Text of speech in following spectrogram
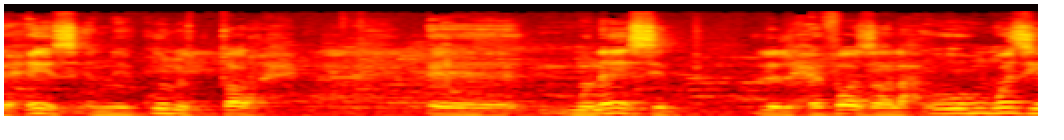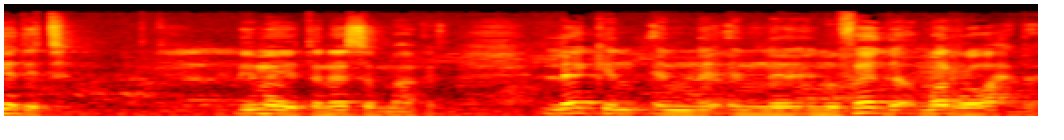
بحيث إن يكون الطرح آه، مناسب للحفاظ على حقوقهم وزيادتها بما يتناسب مع كده. لكن ان إن نفاجئ مرة واحدة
